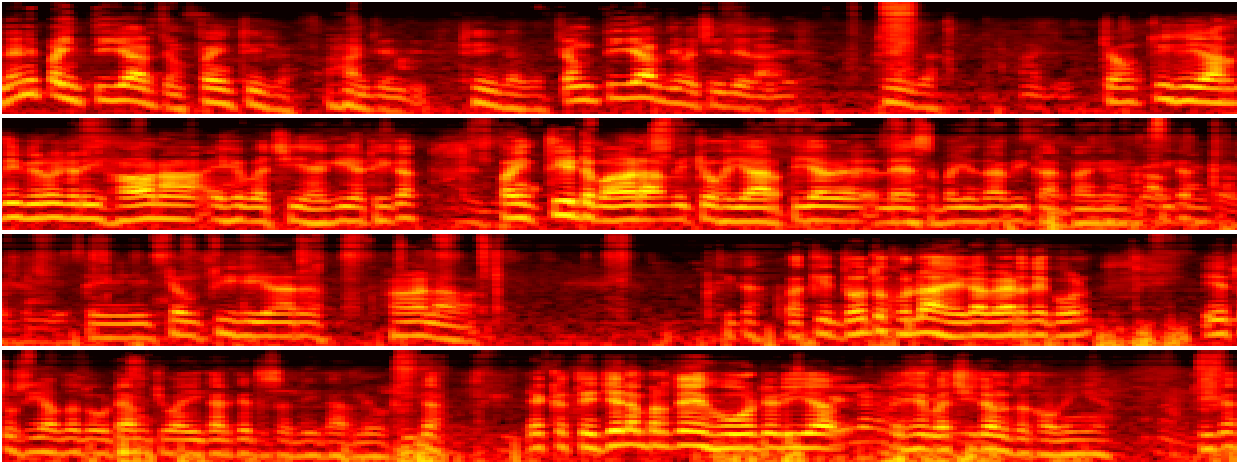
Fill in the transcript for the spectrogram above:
ਨਹੀਂ ਨਹੀਂ 35000 ਚੋਂ। 35 ਚੋਂ। ਹਾਂਜੀ ਹਾਂਜੀ। ਠੀਕ ਹੈ ਜੀ। 34000 ਦੀ ਬੱਚੀ ਦੇ ਦਾਂਗੇ। ਠੀਕ ਆ। 34000 ਦੀ ਵੀਰੋ ਜਿਹੜੀ ਹਾਂ ਨਾ ਇਹ ਬੱਚੀ ਹੈਗੀ ਆ ਠੀਕ ਆ? 35 ਡਿਮਾਂਡ ਆ ਵਿੱਚੋਂ 1000 ਰੁਪਇਆ ਲੈਸ ਪਈ ਜਾਂਦਾ ਵੀ ਕਰ ਦਾਂਗੇ ਠੀਕ ਆ? ਤੇ 34000 ਹਾਂ ਨਾ। ਠੀਕ ਆ? ਬਾਕੀ ਦੁੱਧ ਖੁੱਲਾ ਹੈਗਾ ਵੈੜ ਦੇ ਕੋਲ ਇਹ ਤੁਸੀਂ ਆਪਦਾ ਦੋ ਟਾਈਮ ਚੁਆਈ ਕਰਕੇ ਤਸੱਲੀ ਕਰ ਲਿਓ ਠੀਕ ਆ? ਇੱਕ ਤੀਜੇ ਨੰਬਰ ਤੇ ਹੋਰ ਜਿਹੜੀ ਆ ਇਹ ਬੱਚੀ ਤੁਹਾਨੂੰ ਦਿਖਾਉਣੀ ਆ ਠੀਕ ਆ?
